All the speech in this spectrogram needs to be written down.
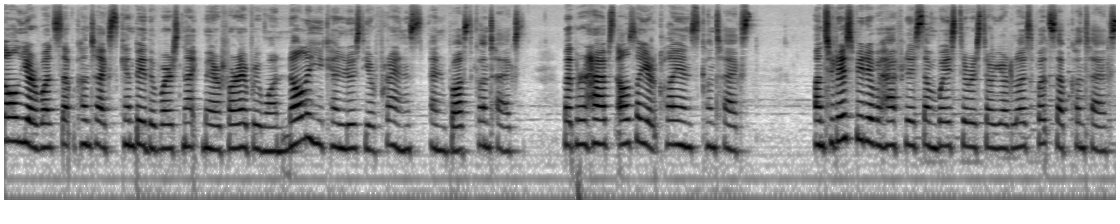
all your WhatsApp contacts can be the worst nightmare for everyone. Not only you can lose your friends and boss contacts, but perhaps also your clients' contacts. On today's video, we have listed some ways to restore your lost WhatsApp contacts.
